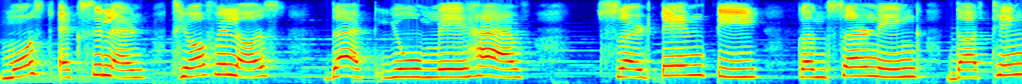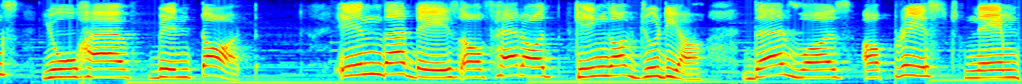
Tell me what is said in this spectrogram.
Most excellent Theophilus, that you may have certainty concerning the things you have been taught. In the days of Herod, king of Judea, there was a priest named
